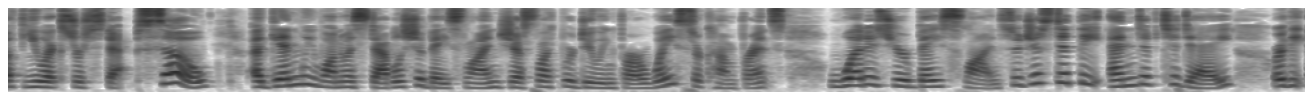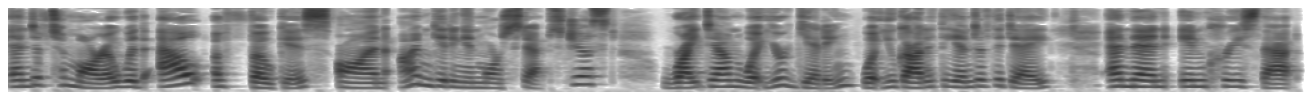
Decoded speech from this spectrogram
a few extra steps? So again we want to establish a baseline just like we're doing for our waist circumference. What is your baseline? So just at the end of today or the end of tomorrow without a focus on i'm getting in more steps just write down what you're getting what you got at the end of the day and then increase that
